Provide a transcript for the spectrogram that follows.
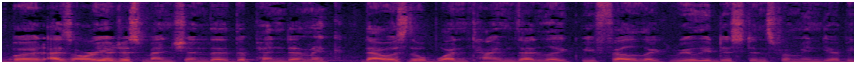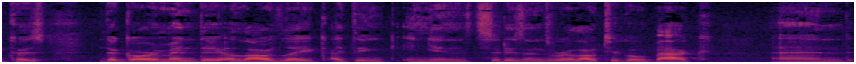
But as Arya just mentioned that the pandemic, that was the one time that like we felt like really distanced from India because the government they allowed like I think Indian citizens were allowed to go back and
